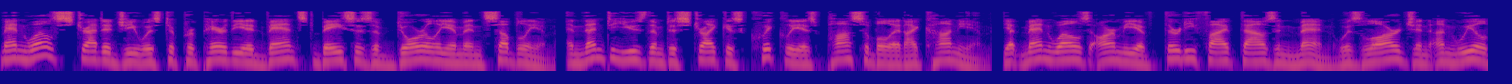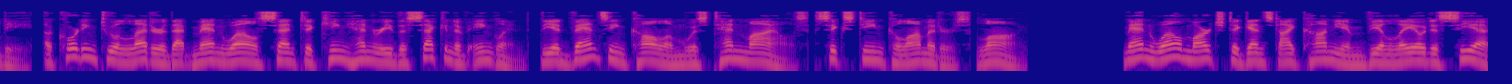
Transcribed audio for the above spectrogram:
Manuel's strategy was to prepare the advanced bases of Dorylaeum and Sublaeum, and then to use them to strike as quickly as possible at Iconium. Yet Manuel's army of 35,000 men was large and unwieldy. According to a letter that Manuel sent to King Henry II of England, the advancing column was 10 miles 16 kilometers long. Manuel marched against Iconium via Laodicea,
